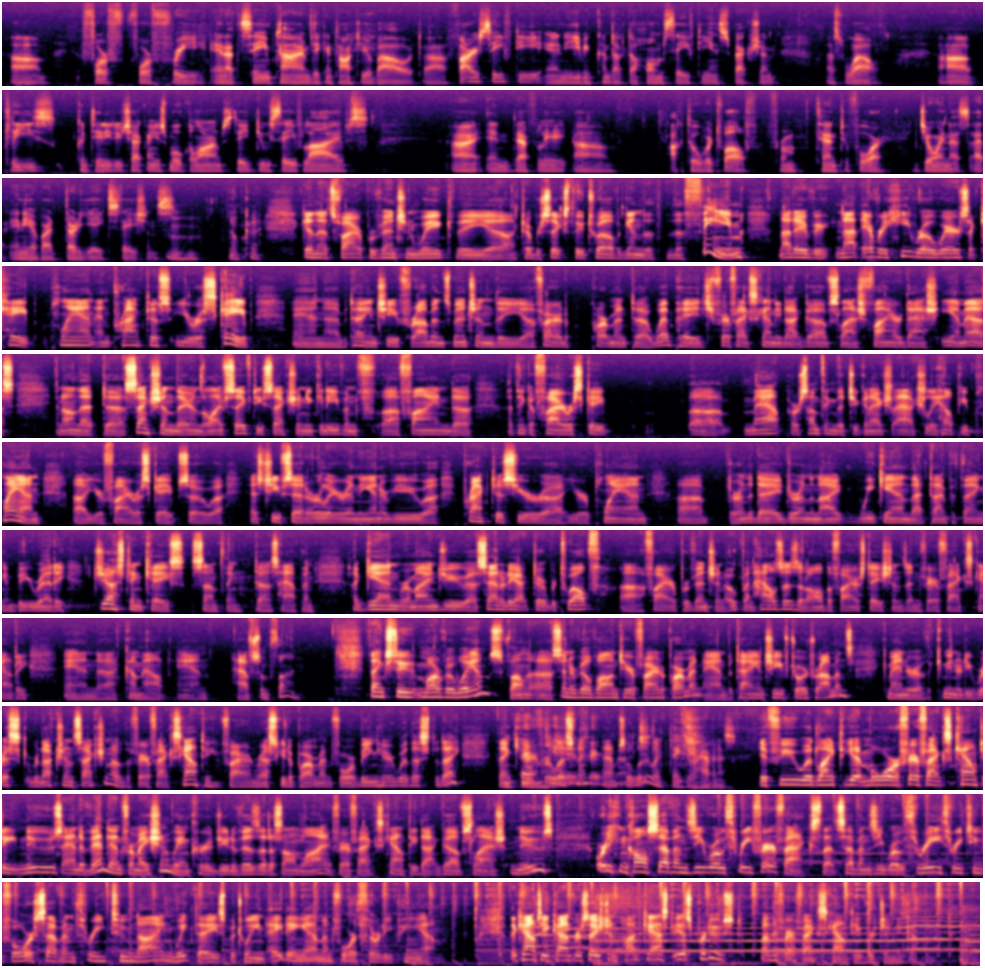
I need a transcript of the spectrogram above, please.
um, for for free, and at the same time, they can talk to you about uh, fire safety and even conduct a home safety inspection as well. Uh, please continue to check on your smoke alarms; they do save lives, uh, and definitely um, October 12th from 10 to 4. Join us at any of our 38 stations. Okay. Again, that's Fire Prevention Week, the uh, October 6th through 12. Again, the, the theme, not every not every hero wears a cape. Plan and practice your escape. And uh, Battalion Chief Robbins mentioned the uh, fire department uh, webpage, fairfaxcounty.gov slash fire-ems. And on that uh, section there, in the life safety section, you can even f- uh, find, uh, I think, a fire escape uh, map or something that you can actually actually help you plan uh, your fire escape. So, uh, as Chief said earlier in the interview, uh, practice your uh, your plan during the day, during the night, weekend, that type of thing, and be ready just in case something does happen. Again, remind you, Saturday, October 12th, uh, fire prevention open houses at all the fire stations in Fairfax County, and come out and have some fun. Thanks to Marva Williams, vol- uh, Centreville Volunteer Fire Department, and Battalion Chief George Robbins, commander of the Community Risk Reduction Section of the Fairfax County Fire and Rescue Department, for being here with us today. Thank you Thank for you listening. very much. Absolutely. Thank you for having us. If you would like to get more Fairfax County news and event information, we encourage you to visit us online at fairfaxcounty.gov/news, or you can call 703 Fairfax. That's 703-324-7329 weekdays between 8 a.m. and 4:30 p.m. The County Conversation podcast is produced by the Fairfax County, Virginia government.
